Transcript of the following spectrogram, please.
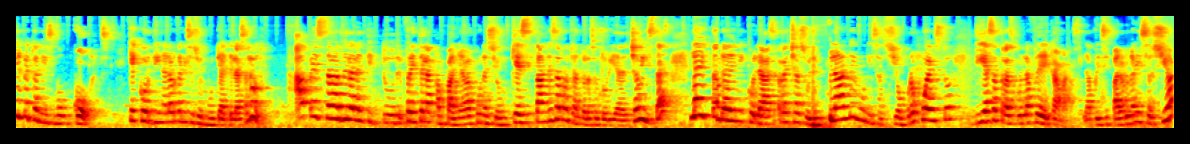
y el mecanismo COVAX, que coordina la Organización Mundial de la Salud. A pesar de la lentitud frente a la campaña de vacunación que están desarrollando las autoridades chavistas, la dictadura de Nicolás rechazó el plan de inmunización propuesto días atrás por la Fede Cámaras, la principal organización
